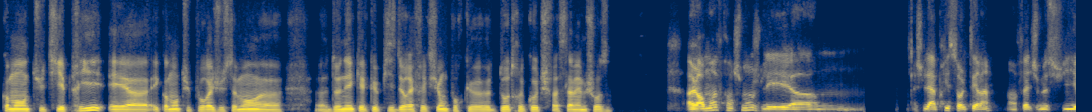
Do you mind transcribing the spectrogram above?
Comment tu t'y es pris et, euh, comment tu pourrais justement euh, donner quelques pistes de réflexion pour que d'autres coachs fassent la même chose? Alors moi, franchement, je l'ai appris sur le terrain. En fait, je me suis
